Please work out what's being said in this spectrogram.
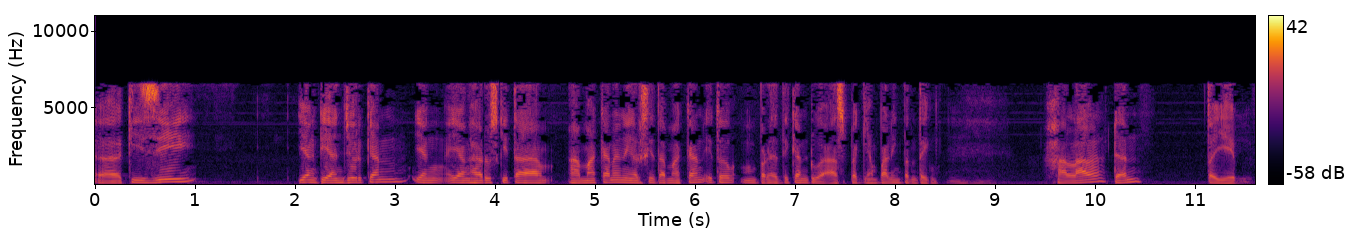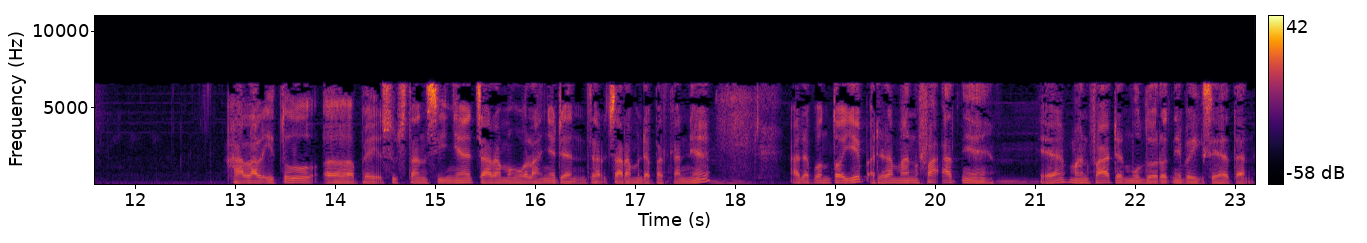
uh, gizi yang dianjurkan yang yang harus kita uh, makanan yang harus kita makan itu memperhatikan dua aspek yang paling penting mm-hmm. halal dan toyib halal itu uh, baik substansinya cara mengolahnya dan cara mendapatkannya mm-hmm. adapun toyib adalah manfaatnya mm-hmm. ya manfaat dan mudorotnya bagi kesehatan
